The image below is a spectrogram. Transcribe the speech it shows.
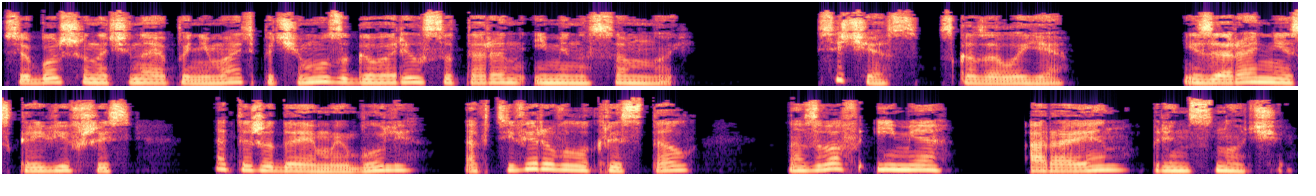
все больше начинаю понимать, почему заговорил Сатарен именно со мной. «Сейчас», — сказала я. И заранее скривившись от ожидаемой боли, активировала кристалл, назвав имя Араэн, принц ночи.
